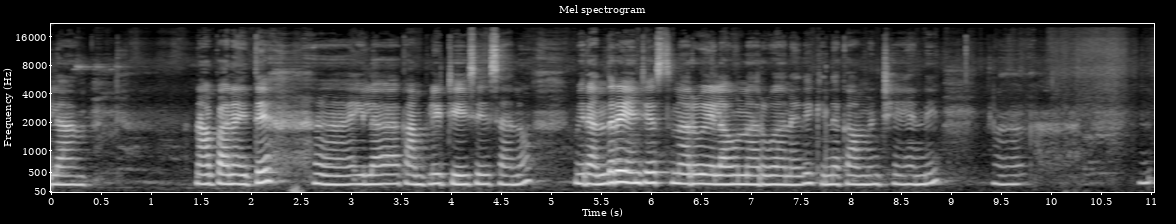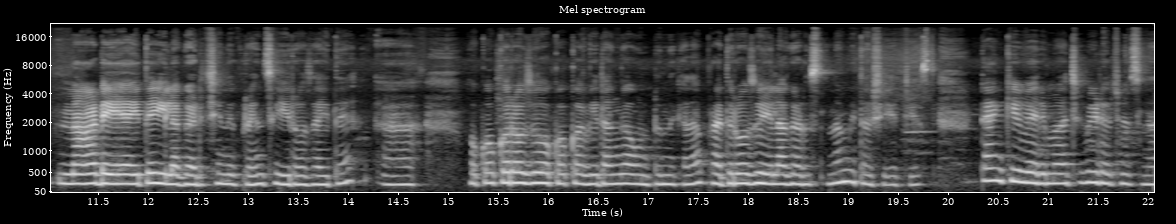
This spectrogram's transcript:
ఇలా నా పని అయితే ఇలా కంప్లీట్ చేసేసాను. మీరందరూ ఏం చేస్తున్నారు ఎలా ఉన్నారు అనేది కింద కామెంట్ చేయండి. నా డే అయితే ఇలా గడిచింది ఫ్రెండ్స్ ఈరోజు అయితే. ఒక్కొక్క రోజు ఒక్కొక్క విధంగా ఉంటుంది కదా. ప్రతిరోజు ఎలా గడుస్తుందో మీతో షేర్ చేస్తాను thank you very much video చూసినందుకు.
